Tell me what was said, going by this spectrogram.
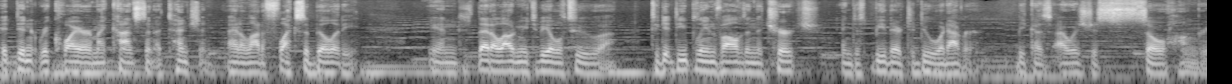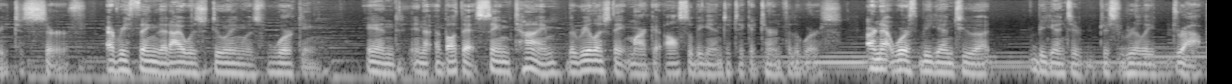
it didn't require my constant attention. I had a lot of flexibility and that allowed me to be able to uh, to get deeply involved in the church and just be there to do whatever because I was just so hungry to serve. Everything that I was doing was working. And in about that same time, the real estate market also began to take a turn for the worse. Our net worth began to uh, began to just really drop.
